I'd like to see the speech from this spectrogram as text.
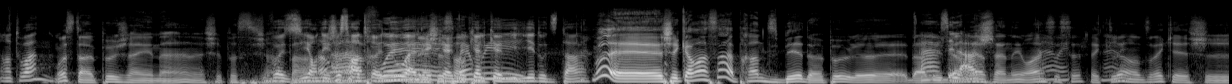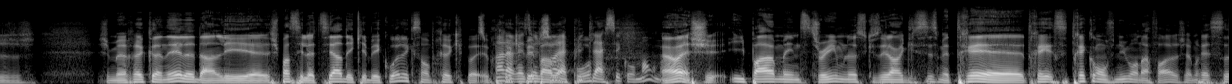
Antoine? Moi, c'était un peu gênant. là. Je sais pas si j'en Vas-y, on est juste Ah, entre ouais. nous avec euh, entre- quelques oui. milliers d'auditeurs. Moi, euh, j'ai commencé à prendre du bide un peu là, dans Ah, les c'est dernières années. Ouais, Ah, c'est ouais. ça. Fait que Ah, là, on dirait que je, je, je me reconnais là, dans les. euh, je pense que c'est le tiers des Québécois là, qui sont préoccupés, Tu prends la résolution par la plus poids. classique au monde. hein. Ah ouais, je suis hyper mainstream, là, excusez l'anglicisme, mais très, euh, très, c'est très convenu mon affaire. J'aimerais ça,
